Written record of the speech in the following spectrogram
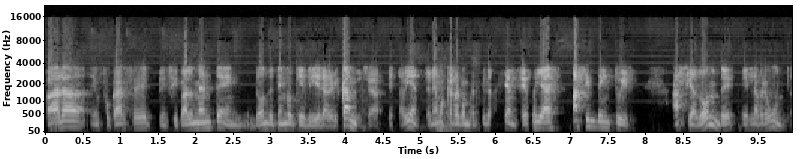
para enfocarse principalmente en dónde tengo que liderar el cambio. O sea, está bien, tenemos que reconvertir a la gente, eso ya es fácil de intuir. ¿Hacia dónde es la pregunta?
